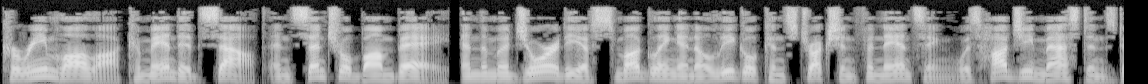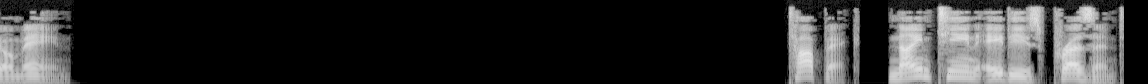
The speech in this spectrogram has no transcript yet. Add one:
Karim Lala commanded South and Central Bombay, and the majority of smuggling and illegal construction financing was Haji Mastan's domain. Topic: 1980s present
